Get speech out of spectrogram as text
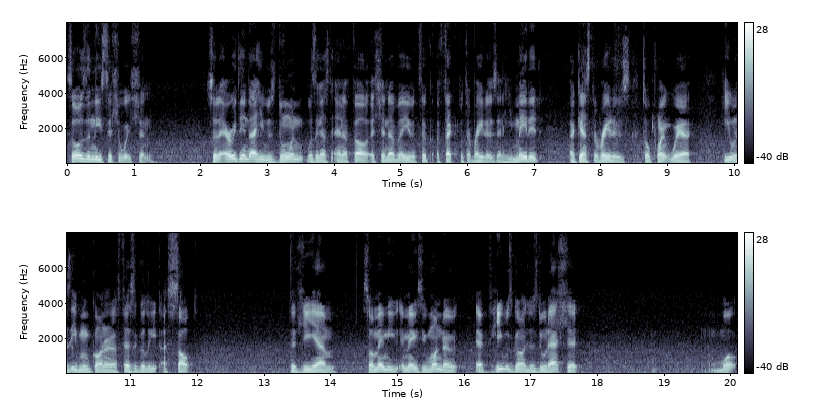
So it was a knee situation. So everything that he was doing was against the NFL. It should never even took effect with the Raiders, and he made it against the Raiders to a point where he was even going to physically assault the GM. So it made me it makes you wonder if he was going to just do that shit. What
